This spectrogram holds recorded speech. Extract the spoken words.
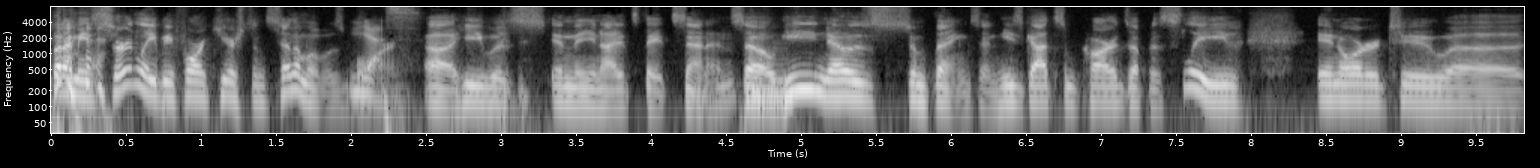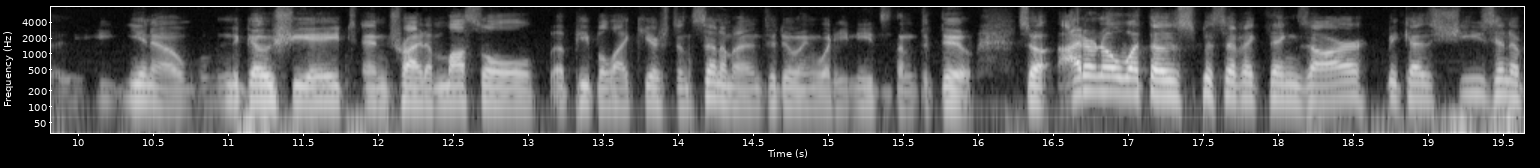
but I mean, certainly before Kyrsten Sinema was born, Yes. uh, he was in the United States Senate. Mm-hmm. So he knows some things, and he's got some cards up his sleeve in order to, uh, you know, negotiate and try to muscle uh, people like Kyrsten Sinema into doing what he needs them to do. So I don't know what those specific things are because she's in a,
